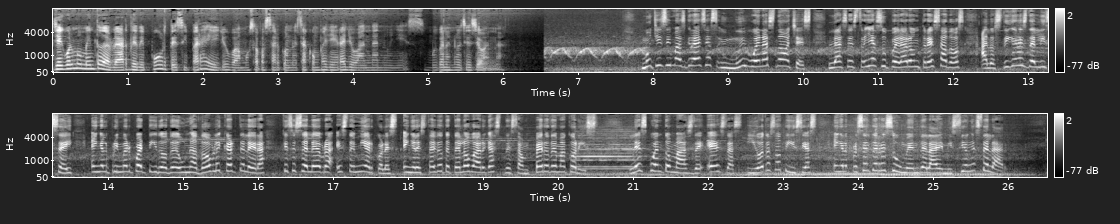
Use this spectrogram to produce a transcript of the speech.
Llegó el momento de hablar de deportes y para ello vamos a pasar con nuestra compañera Joana Núñez. Muy buenas noches, Joana. Muchísimas gracias y muy buenas noches. Las estrellas superaron 3 a 2 a los Tigres del Licey en el primer partido de una doble cartelera que se celebra este miércoles en el Estadio Tetelo Vargas de San Pedro de Macorís. Les cuento más de estas y otras noticias en el presente resumen de la emisión estelar.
